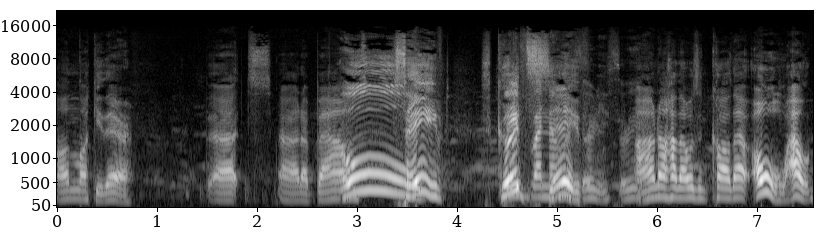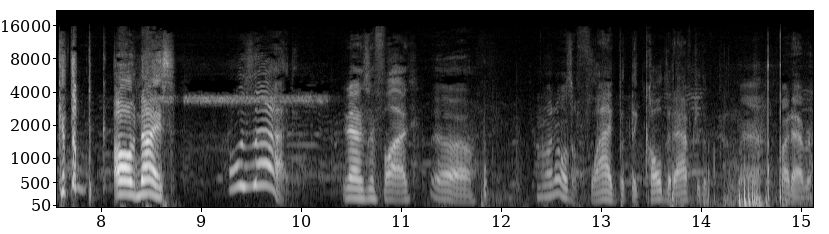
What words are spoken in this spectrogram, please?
Unlucky there. That's out of bounds. Oh! Saved. Good Saved by number save. 33. I don't know how that wasn't called out. Oh wow! Get the. Oh nice. What was that? Yeah, it was a flag. Oh, I know it was a flag, but they called it after the. Eh, whatever.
